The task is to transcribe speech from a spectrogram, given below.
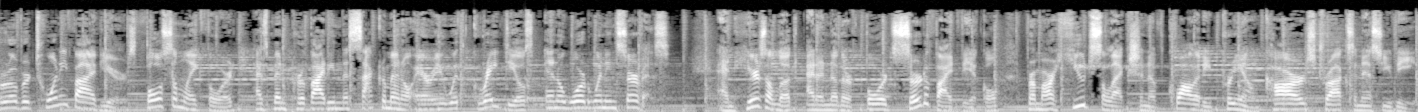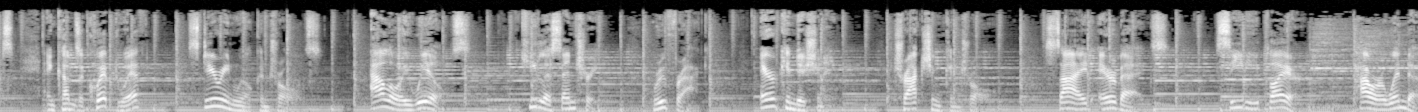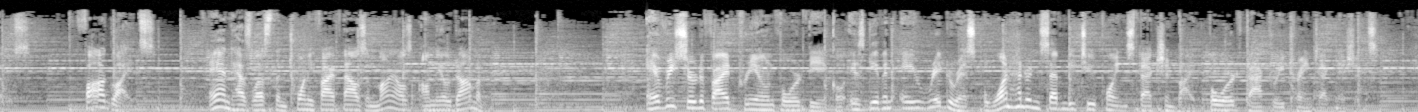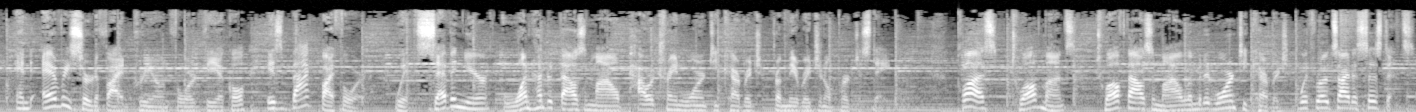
For over 25 years, Folsom Lake Ford has been providing the Sacramento area with great deals and award winning service. And here's a look at another Ford certified vehicle from our huge selection of quality pre owned cars, trucks, and SUVs, and comes equipped with steering wheel controls, alloy wheels, keyless entry, roof rack, air conditioning, traction control, side airbags, CD player, power windows, fog lights, and has less than 25,000 miles on the odometer. Every certified pre owned Ford vehicle is given a rigorous 172 point inspection by Ford factory trained technicians. And every certified pre owned Ford vehicle is backed by Ford with 7 year, 100,000 mile powertrain warranty coverage from the original purchase date. Plus 12 months, 12,000 mile limited warranty coverage with roadside assistance.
